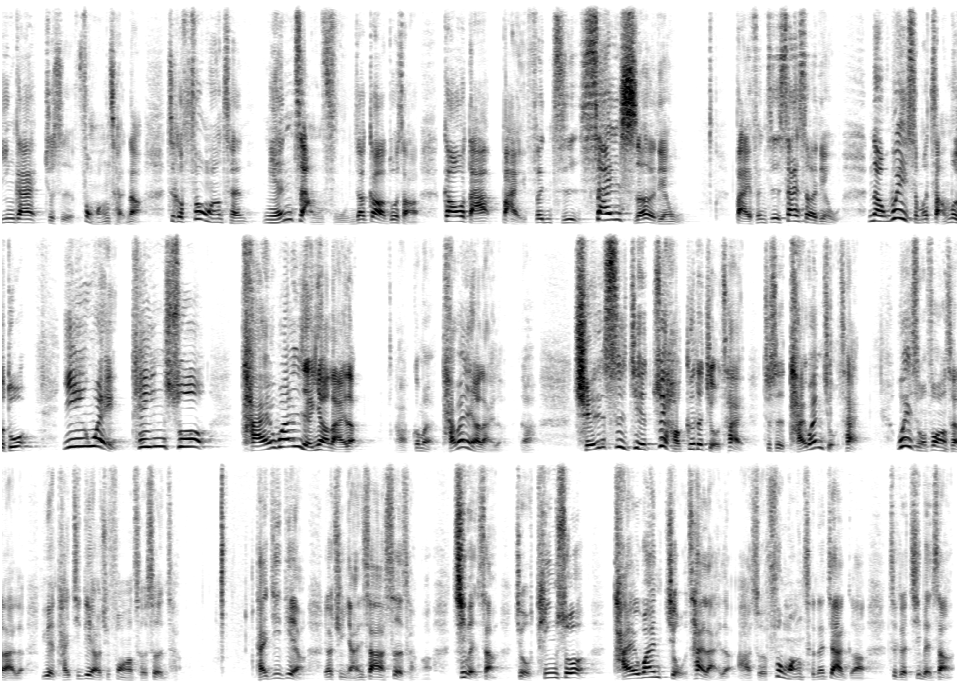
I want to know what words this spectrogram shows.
应该就是凤凰城了。这个凤凰城年涨幅，你知道高了多少？高达百分之三十二点五，百分之三十二点五。那为什么涨那么多？因为听说台湾人要来了啊，哥们，台湾人要来了啊！全世界最好割的韭菜就是台湾韭菜。为什么凤凰城来了？因为台积电要去凤凰城设厂。台积电啊，要去亚利桑那设厂啊，基本上就听说台湾韭菜来了啊，所以凤凰城的价格啊，这个基本上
